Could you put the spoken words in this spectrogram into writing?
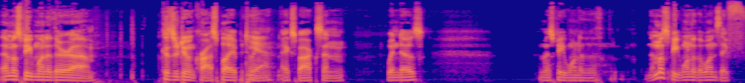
That must be one of their um because they're doing crossplay between Yeah. Xbox and Windows. It must be one of the. That must be one of the ones they f-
